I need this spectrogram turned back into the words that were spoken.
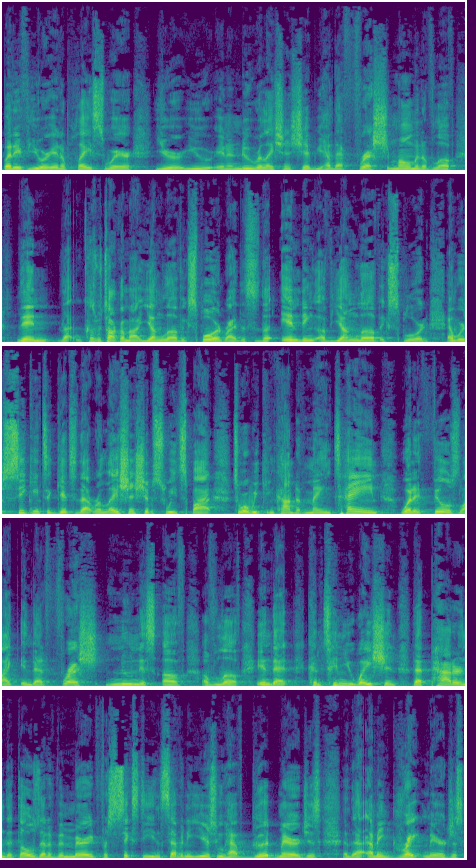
But if you are in a place where you're you're in a new relationship, you have that fresh moment of love, then because we're talking about young love explored, right? This is the ending of young love explored, and we're seeking to get to that relationship sweet spot to where we can kind of maintain what it feels like in that fresh newness of of love, in that continuation, that pattern that those that have been married for 60 and 70 years who have good marriages, I mean, great marriages,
